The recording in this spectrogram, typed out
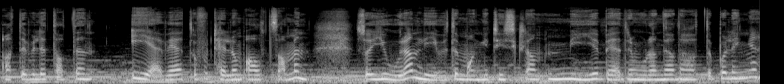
at det ville tatt en evighet å fortelle om alt sammen, så gjorde han livet til mange i Tyskland mye bedre enn hvordan de hadde hatt det på lenge.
